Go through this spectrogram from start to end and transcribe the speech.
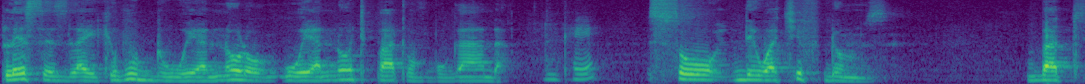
places like Vudu were not were not part of Buganda. Okay. So they were chiefdoms. But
